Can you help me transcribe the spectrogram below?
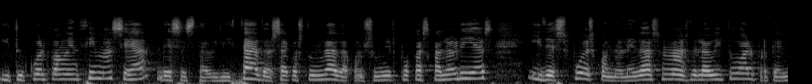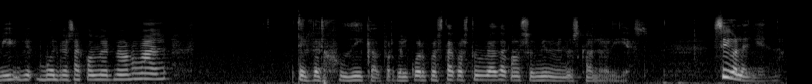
Y tu cuerpo encima se ha desestabilizado, se ha acostumbrado a consumir pocas calorías y después cuando le das más de lo habitual, porque vuelves a comer normal, te perjudica, porque el cuerpo está acostumbrado a consumir menos calorías. Sigo leyendo.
